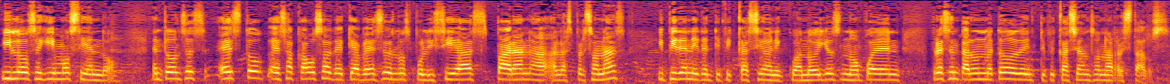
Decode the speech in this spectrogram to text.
y lo seguimos siendo. Entonces, esto es a causa de que a veces los policías paran a, las personas y piden identificación y cuando ellos no pueden presentar un método de identificación son arrestados.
